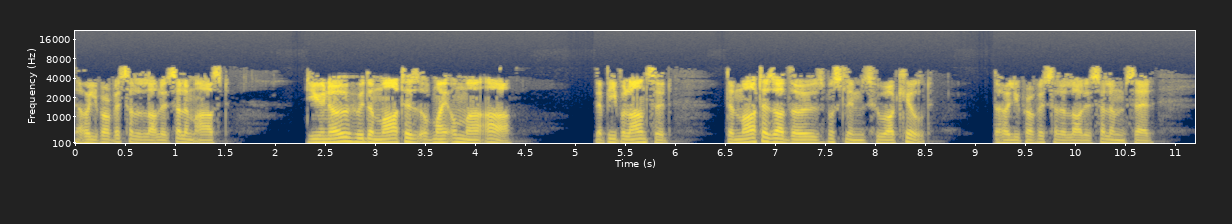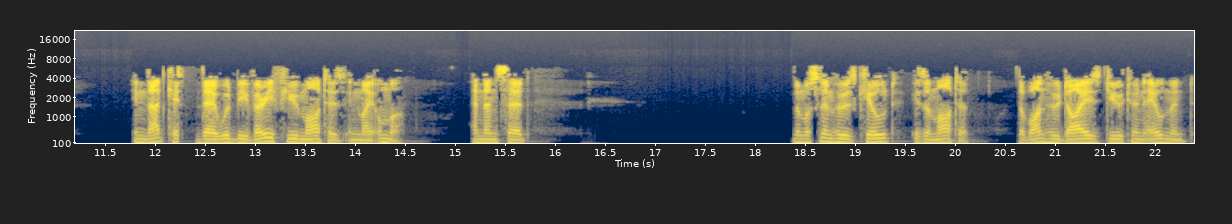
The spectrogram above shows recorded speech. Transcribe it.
The Holy Prophet ﷺ asked, Do you know who the martyrs of my ummah are? The people answered, The martyrs are those Muslims who are killed. The Holy Prophet ﷺ said, In that case, there would be very few martyrs in my ummah. And then said, the Muslim who is killed is a martyr. The one who dies due to an ailment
